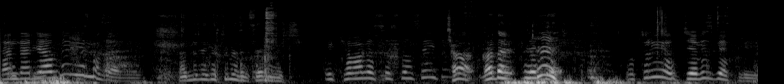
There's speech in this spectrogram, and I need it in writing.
Sandalye aldın mı Yılmaz abi? Sandalye getirmedim senin hiç. E, Kemal'e seslenseydin. Ça kadar nerede? Oturuyor, ceviz bekliyor.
